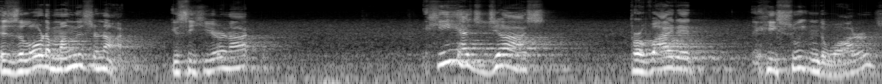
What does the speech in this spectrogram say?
Is the Lord among us or not? Is he here or not? He has just provided, he sweetened the waters.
